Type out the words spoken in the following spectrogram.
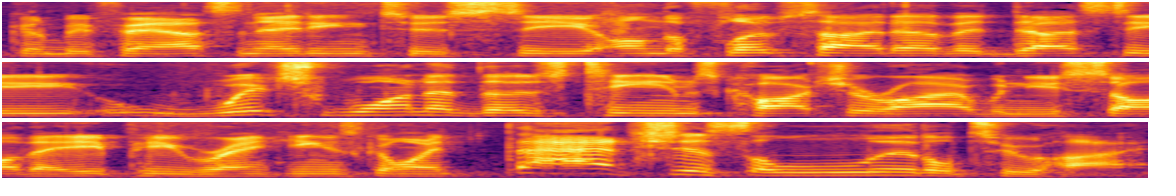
Going to be fascinating to see. On the flip side of it, Dusty, which one of those teams caught your eye when you saw the AP rankings going, that's just a little too high?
